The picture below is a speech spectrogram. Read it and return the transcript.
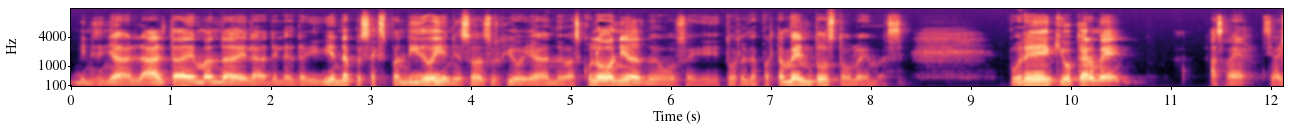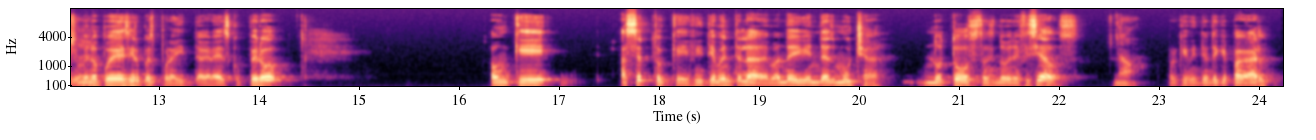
bien diseñada. La alta demanda de la, de la, vivienda pues ha expandido y en eso han surgido ya nuevas colonias, nuevos eh, torres de apartamentos, todo lo demás. Podré equivocarme, a saber, si alguien me lo puede decir, pues por ahí te agradezco. Pero, aunque acepto que definitivamente la demanda de vivienda es mucha, no todos están siendo beneficiados. No. Porque definitivamente hay que pagar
